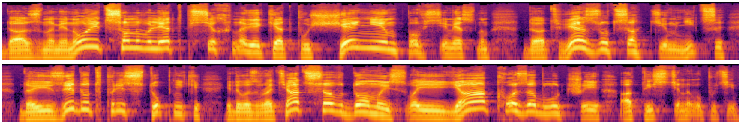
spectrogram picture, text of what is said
да знаменуется он в летпсях навеки отпущением повсеместным, да отверзутся темницы, да изыдут преступники, и да возвратятся в дома свои, яко заблудшие от истинного пути.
